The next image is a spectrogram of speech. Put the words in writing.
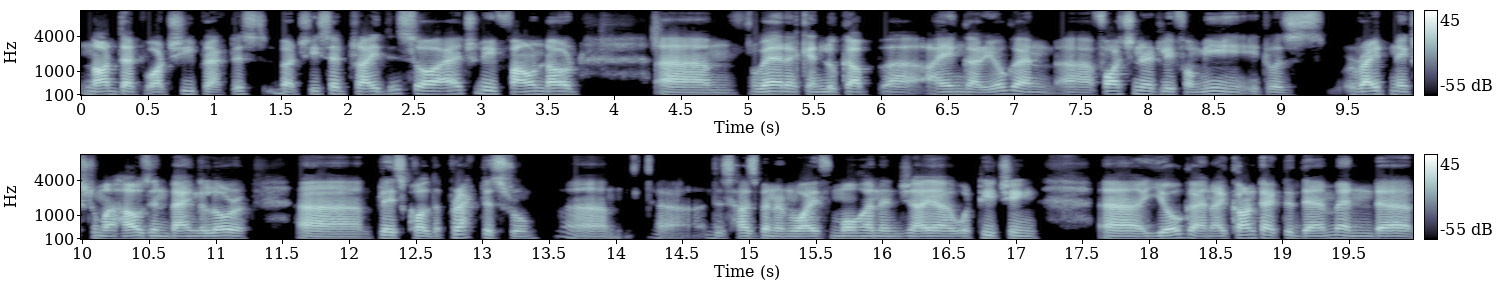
Not that what she practiced but she said try this. So i actually found out um, where I can look up uh, Iyengar Yoga. And uh, fortunately for me, it was right next to my house in Bangalore, uh, place called the Practice Room. Um, uh, this husband and wife, Mohan and Jaya, were teaching uh, yoga, and I contacted them and uh,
